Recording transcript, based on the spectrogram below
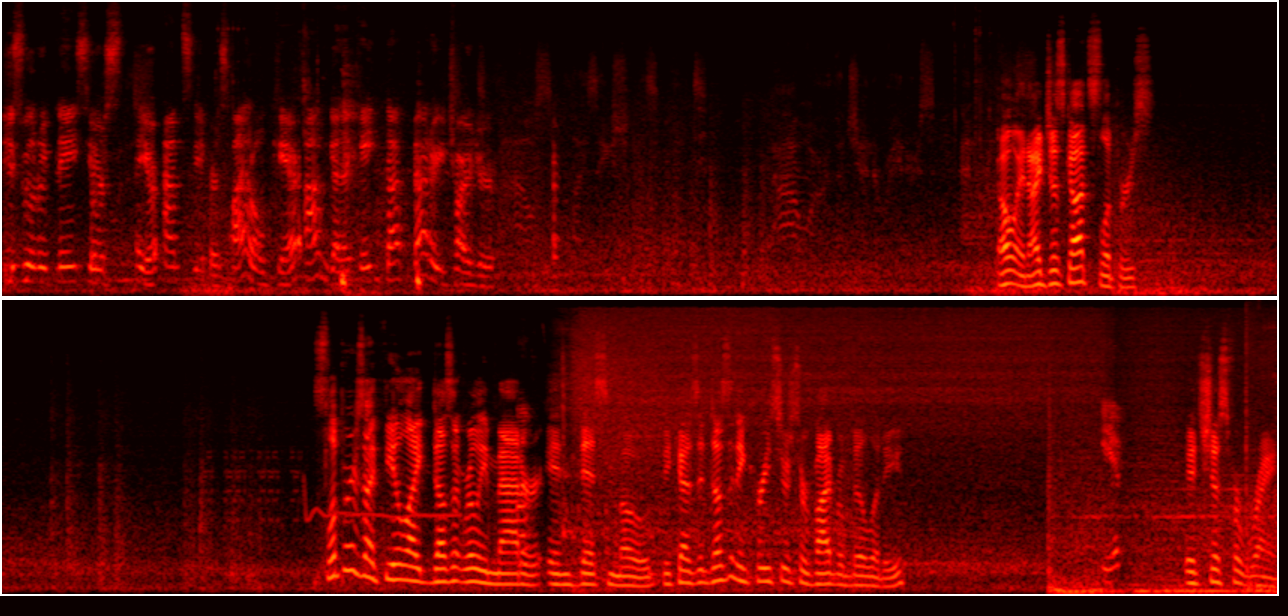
This will replace your your amp slippers. I don't care. I'm gonna take that battery charger. How civilizations meet. Power the generators and Oh, and I just got slippers. Slippers, I feel like, doesn't really matter in this mode because it doesn't increase your survivability. Yep. It's just for rank.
